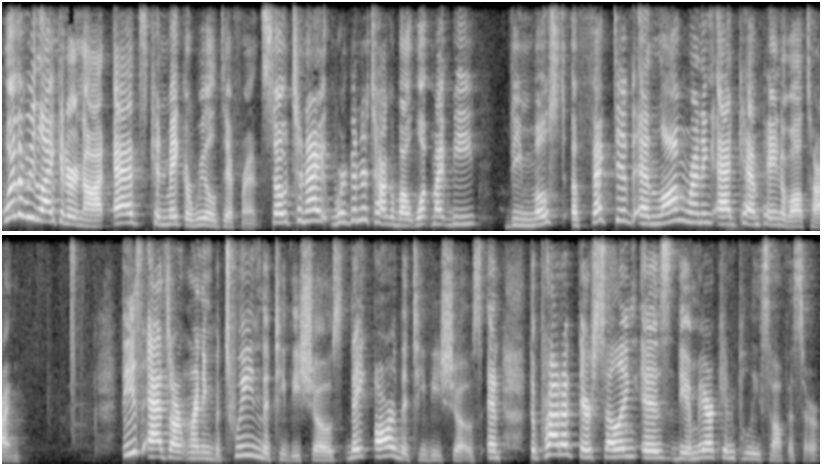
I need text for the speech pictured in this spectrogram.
whether we like it or not, ads can make a real difference. So tonight, we're going to talk about what might be the most effective and long running ad campaign of all time. These ads aren't running between the TV shows, they are the TV shows. And the product they're selling is the American police officer.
